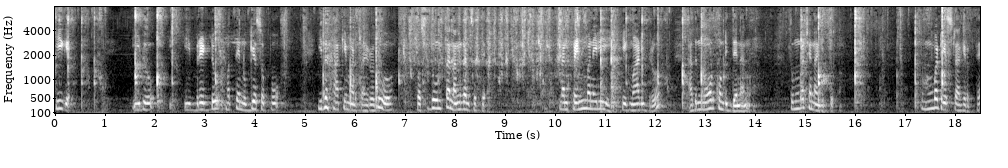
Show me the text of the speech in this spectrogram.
ಹೀಗೆ, ಇದು ಈ ಬ್ರೆಡ್ಡು ಮತ್ತು ನುಗ್ಗೆ ಸೊಪ್ಪು ಇದನ್ನು ಹಾಕಿ ಮಾಡ್ತಾ ಇರೋದು ಹೊಸದು ಅಂತ ನನಗನ್ಸುತ್ತೆ. ನನ್ನ ಫ್ರೆಂಡ್ ಮನೇಲಿ ಹೀಗೆ ಮಾಡಿದರು. ಅದನ್ನು ನೋಡಿಕೊಂಡಿದ್ದೆ ನಾನು. ತುಂಬ ಚೆನ್ನಾಗಿತ್ತು. ತುಂಬ ಟೇಸ್ಟ್ ಆಗಿರುತ್ತೆ.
